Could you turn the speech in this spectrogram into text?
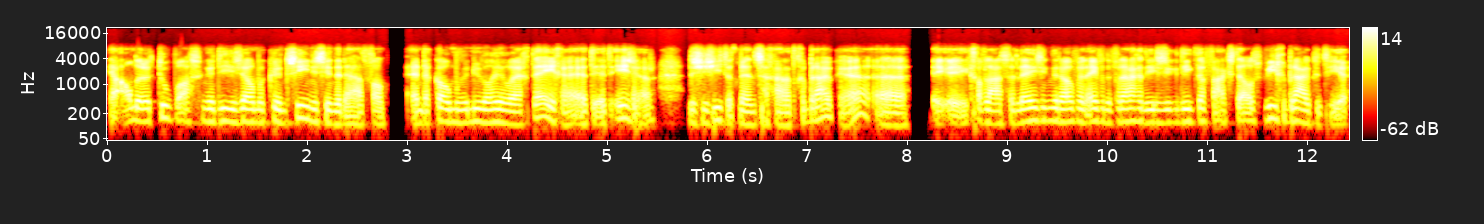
Ja, andere toepassingen die je zomaar kunt zien is inderdaad van, en daar komen we nu al heel erg tegen, het, het is er. Dus je ziet dat mensen gaan het gebruiken. Hè? Uh, ik, ik, gaf laatst een lezing erover en een van de vragen die, die ik dan vaak stel is, wie gebruikt het hier?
